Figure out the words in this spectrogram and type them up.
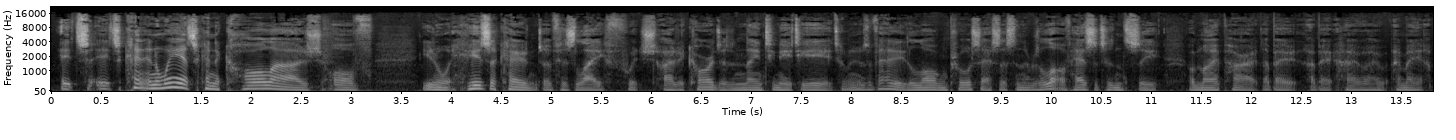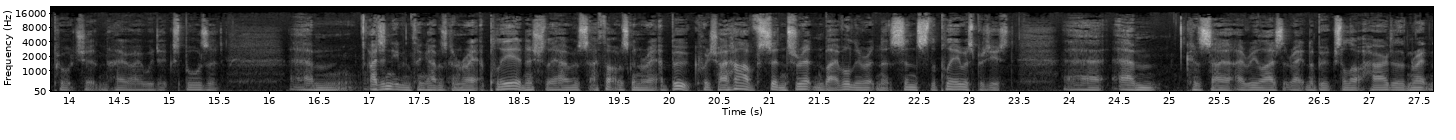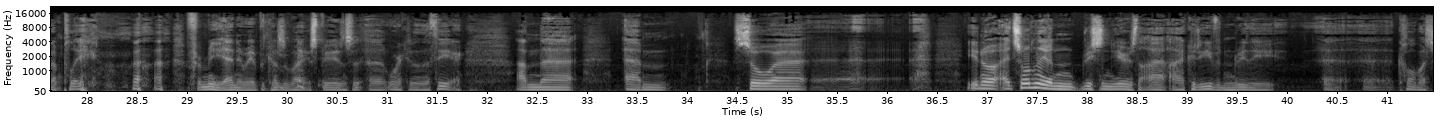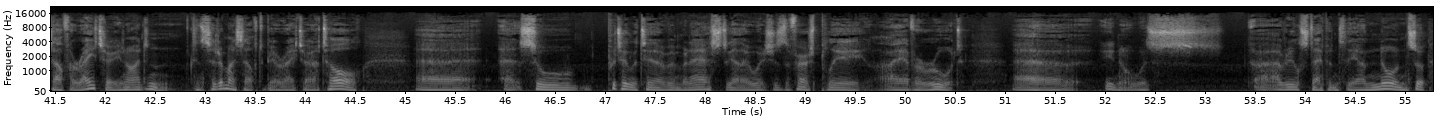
it's it's kind of, in a way it's a kind of collage of you know, his account of his life, which I recorded in 1988, I mean, it was a very long process, and there was a lot of hesitancy on my part about, about how I, I might approach it and how I would expose it. Um, I didn't even think I was going to write a play initially. I was I thought I was going to write a book, which I have since written, but I've only written it since the play was produced. Uh, um, because I, I realised that writing a book's a lot harder than writing a play, for me anyway, because of my experience uh, working in the theatre. And uh, um, so, uh, you know, it's only in recent years that I, I could even really uh, uh, call myself a writer. You know, I didn't consider myself to be a writer at all. Uh, uh, so, putting the Tailor of Inverness together, which is the first play I ever wrote, uh, you know, was a real step into the unknown. So,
